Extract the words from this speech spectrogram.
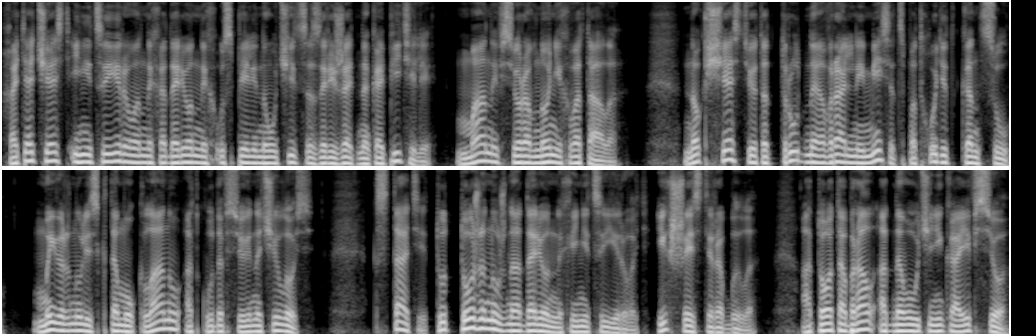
Хотя часть инициированных одаренных успели научиться заряжать накопители, маны все равно не хватало. Но, к счастью, этот трудный авральный месяц подходит к концу. Мы вернулись к тому клану, откуда все и началось. Кстати, тут тоже нужно одаренных инициировать. Их шестеро было. А то отобрал одного ученика и все.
